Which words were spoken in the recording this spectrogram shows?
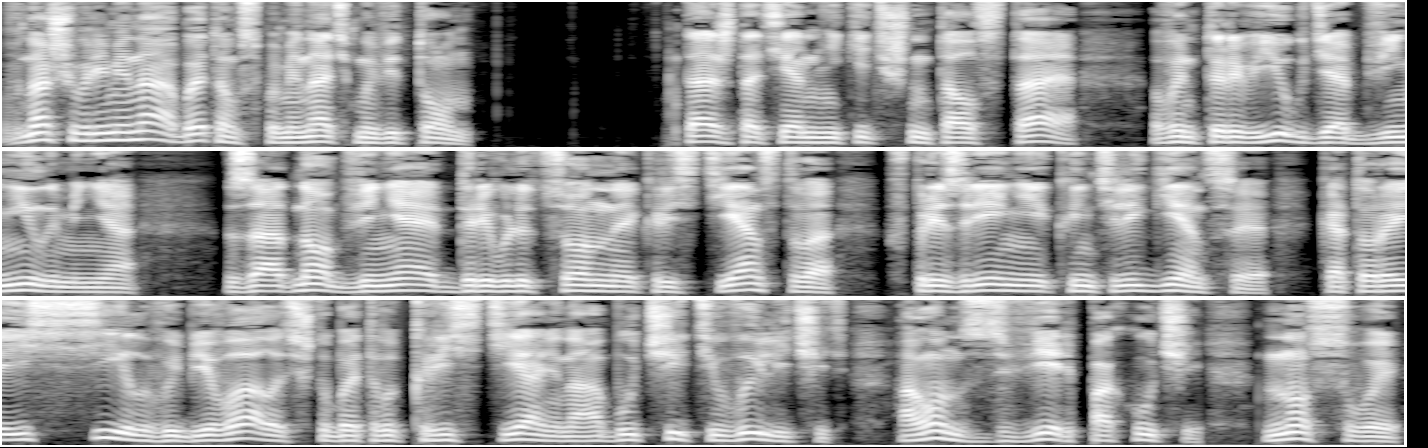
В наши времена об этом вспоминать мавитон. Та же Татьяна Никитична Толстая в интервью, где обвинила меня заодно обвиняет дореволюционное крестьянство в презрении к интеллигенции, которая из сил выбивалась, чтобы этого крестьянина обучить и вылечить, а он зверь пахучий, нос свой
